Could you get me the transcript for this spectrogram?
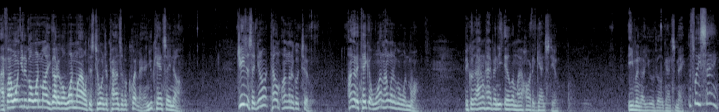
If I want you to go one mile, you got to go one mile with this 200 pounds of equipment, and you can't say no. Jesus said, You know what? Tell him I'm going to go two. I'm going to take it one, I'm going to go one more. Because I don't have any ill in my heart against you, even though you have ill against me. That's what he's saying.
